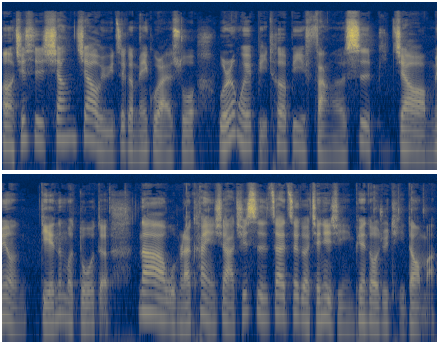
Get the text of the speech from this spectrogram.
呃，其实相较于这个美股来说，我认为比特币反而是比较没有跌那么多的。那我们来看一下，其实在这个前几期影片都有去提到嘛，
